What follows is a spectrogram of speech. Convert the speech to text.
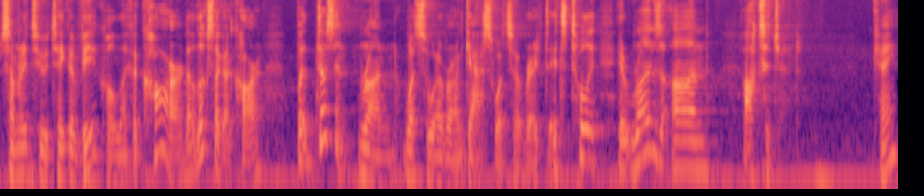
somebody to take a vehicle like a car that looks like a car, but doesn't run whatsoever on gas whatsoever. It, it's totally it runs on oxygen. Okay?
